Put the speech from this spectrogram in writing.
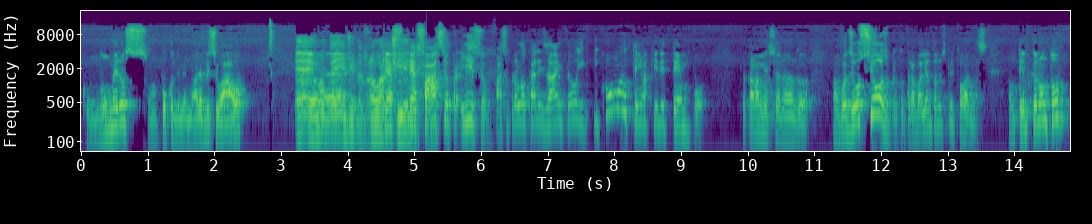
com números, um pouco de memória visual. É, eu não é, tenho de lembrar o que artigo. É, que é fácil para isso, fácil para localizar. Então, e, e, como eu tenho aquele tempo que eu estava mencionando, não vou dizer ocioso, porque eu estou trabalhando, estou no escritório, mas é um tempo que eu não estou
